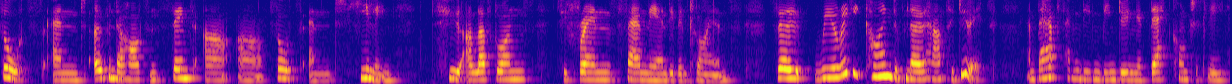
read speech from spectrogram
thoughts and opened our hearts and sent our, our thoughts and healing to our loved ones, to friends, family, and even clients. So we already kind of know how to do it, and perhaps haven't even been doing it that consciously,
